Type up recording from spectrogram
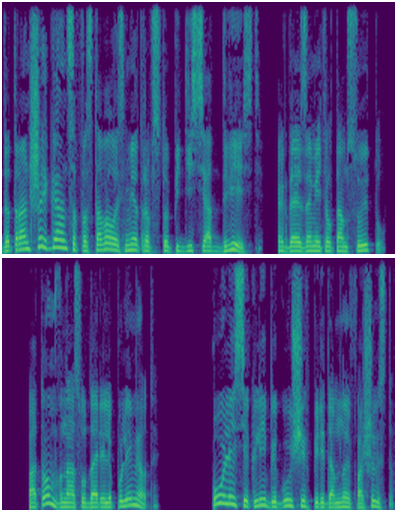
До траншей ганцев оставалось метров 150-200, когда я заметил там суету. Потом в нас ударили пулеметы. Пули секли бегущих передо мной фашистов.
